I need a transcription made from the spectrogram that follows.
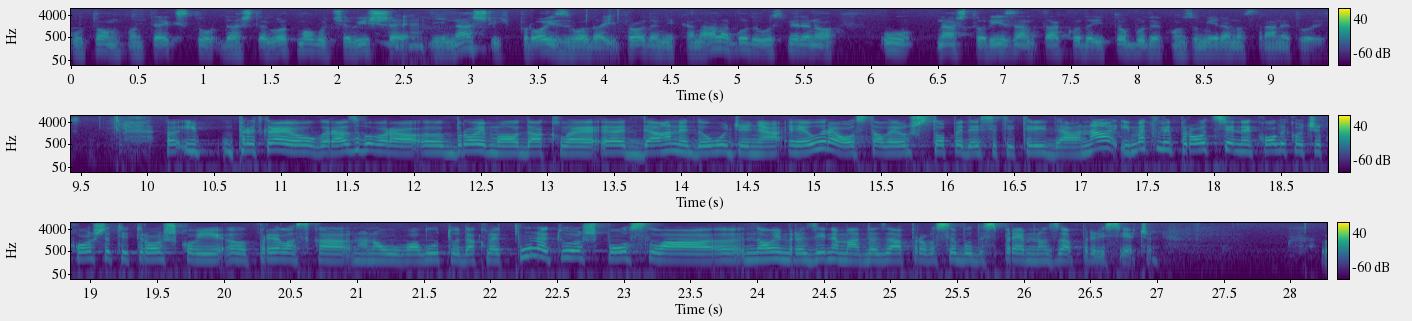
u tom kontekstu da što god moguće više mhm. i naših proizvoda i prodajnih kanala bude usmjereno u naš turizam tako da i to bude konzumirano strane turista. E, I pred kraj ovog razgovora e, brojimo dakle e, dane do uvođenja eura, ostale još 153 dana. Imate li procjene koliko će koštati troškovi prelaska na novu valutu? Dakle, puno je tu još posla na ovim razinama da zapravo se bude spremno za prvi sjećanj. E,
